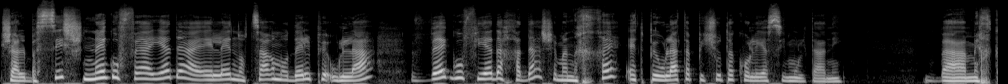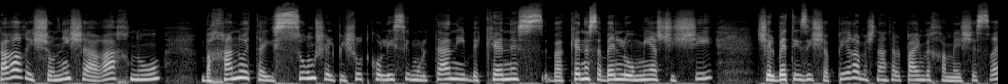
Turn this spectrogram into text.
כשעל בסיס שני גופי הידע האלה נוצר מודל פעולה וגוף ידע חדש שמנחה את פעולת הפישוט הקולי הסימולטני. במחקר הראשוני שערכנו, בחנו את היישום של פישוט קולי סימולטני בכנס, בכנס הבינלאומי השישי של בית איזי שפירא בשנת 2015,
